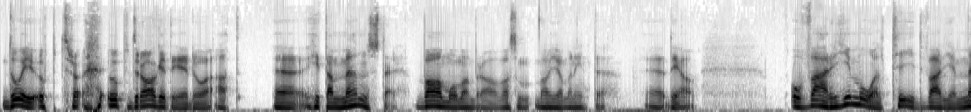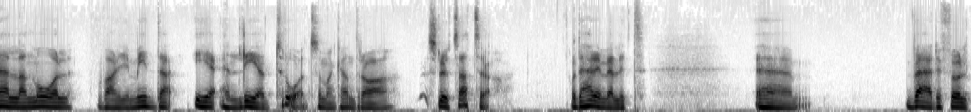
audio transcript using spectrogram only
Då är ju uppdraget är då att uh, hitta mönster. Vad mår man bra av, vad, som, vad gör man inte uh, det av? Och varje måltid, varje mellanmål, varje middag är en ledtråd som man kan dra slutsatser av. Och det här är en väldigt eh, värdefullt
